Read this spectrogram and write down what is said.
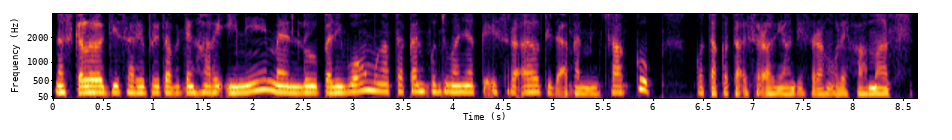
Nah sekali lagi sehari berita penting hari ini, Menlu Penny Wong mengatakan kunjungannya ke Israel tidak akan mencakup kota-kota Israel yang diserang oleh Hamas.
